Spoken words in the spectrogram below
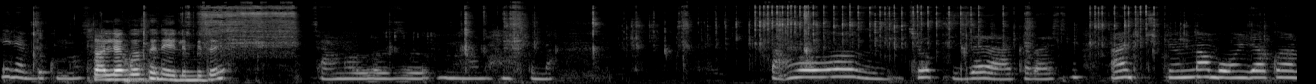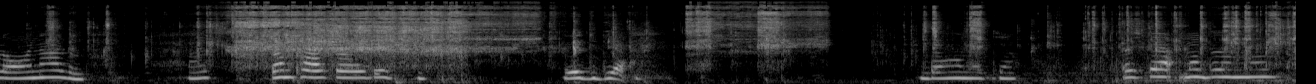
Yine bir dokunması. Salyangoz deneyelim bir de. Nerede hakkında? Sangoloz çok güzel arkadaşlar. Ben küçüklüğümden bu oyuncaklarla oynardım. Ben ters olduğu için. Ve gidiyor. Devam ediyor. Başka yapmadığımız.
